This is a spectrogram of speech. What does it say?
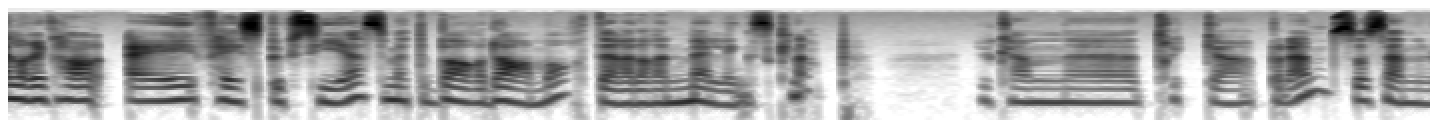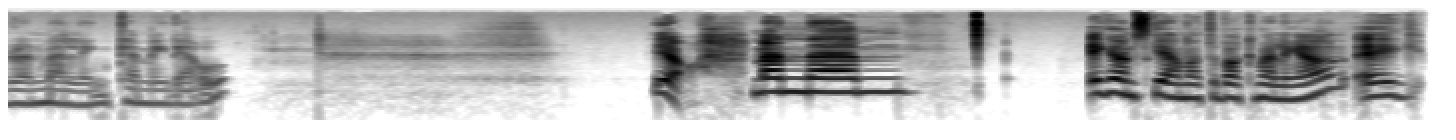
Eller jeg har ei Facebook-side som heter Bare damer. Der er det en meldingsknapp. Du kan uh, trykke på den, så sender du en melding til meg der òg. Ja, men eh, jeg ønsker gjerne tilbakemeldinger. Jeg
